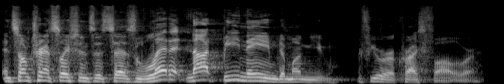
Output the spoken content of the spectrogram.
In some translations, it says, let it not be named among you if you are a Christ follower.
